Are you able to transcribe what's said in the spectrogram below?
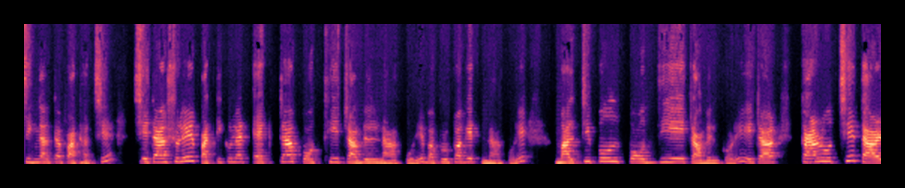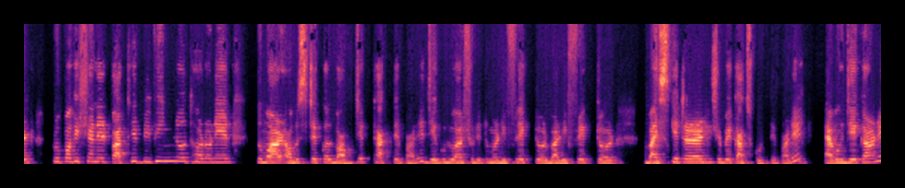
সিগন্যালটা পাঠাচ্ছে সেটা আসলে পার্টিকুলার একটা পথে ট্রাভেল না করে বা প্রোপাগেট না করে মাল্টিপল পথ দিয়ে ট্রাভেল করে। এটা কারণ হচ্ছে তার প্রোপাগেশনের পাথে বিভিন্ন ধরনের তোমার অবস্টেকল বা অবজেক্ট থাকতে পারে, যেগুলো আসলে তোমার রিফ্লেক্টর বা রিফ্লেক্টর বা স্কেটার হিসেবে কাজ করতে পারে এবং যে কারণে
